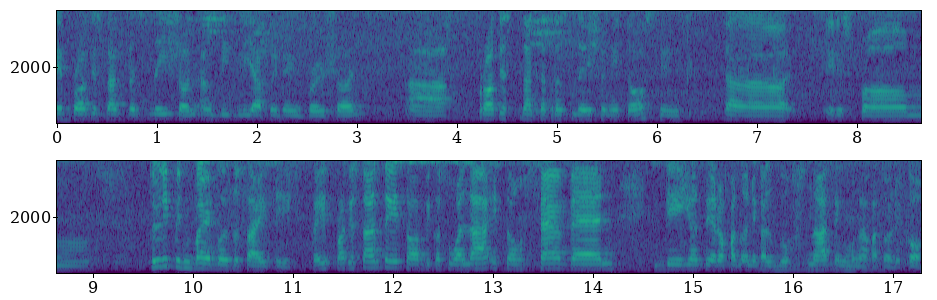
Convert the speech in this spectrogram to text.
a Protestant translation. Ang Biblia yung version. Ah, Protestant na translation ito since uh, it is from Philippine Bible Society. Okay, Protestante ito because wala itong seven deuterocanonical books nating mga Katoliko.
